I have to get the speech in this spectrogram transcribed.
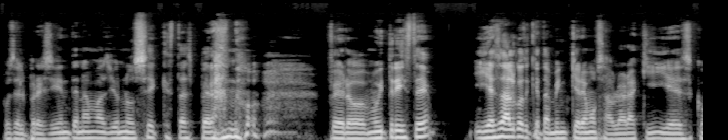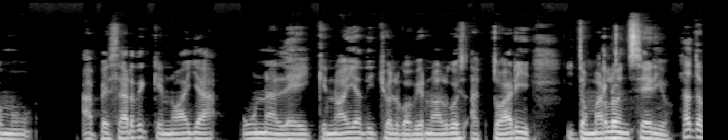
pues el presidente nada más yo no sé qué está esperando, pero muy triste. Y es algo de que también queremos hablar aquí y es como, a pesar de que no haya una ley, que no haya dicho el gobierno algo, es actuar y, y tomarlo en serio. Exacto,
